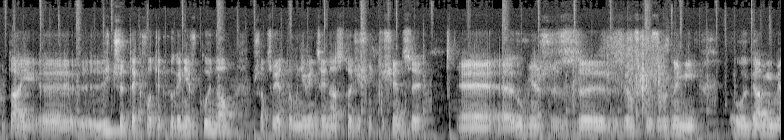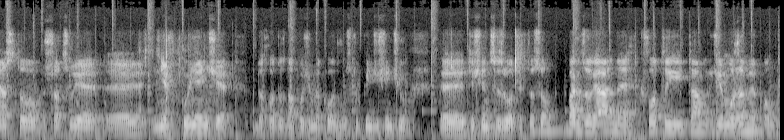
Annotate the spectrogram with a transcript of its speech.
tutaj e, liczy te kwoty, które nie wpłyną. Szacuje to mniej więcej na 110 tysięcy. E, Również z, w związku z różnymi ulgami miasto szacuje e, niewpłynięcie dochodów na poziomie około 250 e, tysięcy złotych. To są bardzo realne kwoty i tam, gdzie możemy pomóc,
